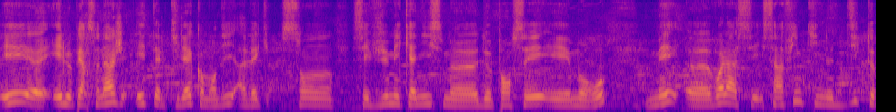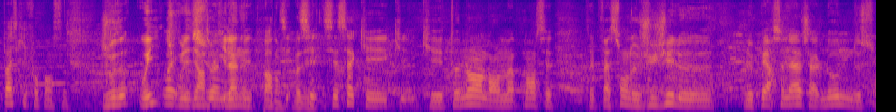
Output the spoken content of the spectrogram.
Et, euh, et le personnage est tel qu'il est, comme on dit, avec son, ses vieux mécanismes euh, de pensée et moraux. Mais euh, voilà, c'est c'est un film qui ne dicte pas ce qu'il faut penser. Je vous- Oui, Ouais, tu voulais dire un truc, Ilan Pardon, c'est- vas-y. c'est- C'est ça qui est, qui, qui est étonnant dans maintenant cette, cette façon de juger le, le personnage à l'aune de son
